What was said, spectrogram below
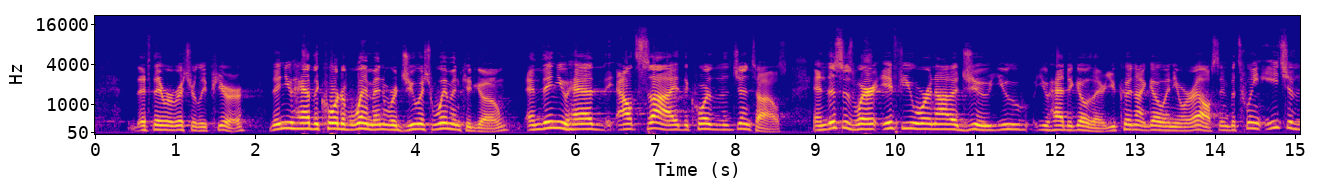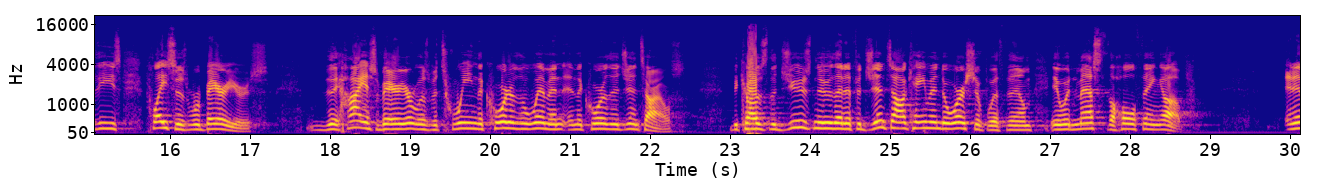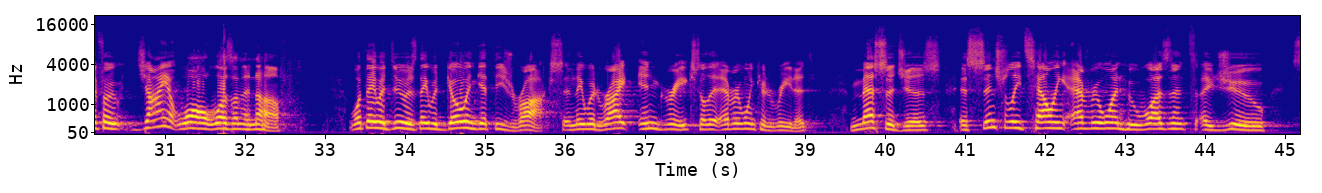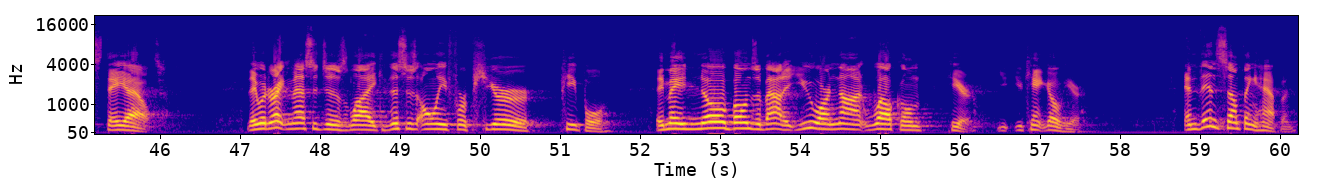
if they were ritually pure. Then you had the court of women, where Jewish women could go. And then you had outside the court of the Gentiles. And this is where, if you were not a Jew, you, you had to go there. You could not go anywhere else. And between each of these places were barriers. The highest barrier was between the court of the women and the court of the Gentiles. Because the Jews knew that if a Gentile came in to worship with them, it would mess the whole thing up. And if a giant wall wasn't enough, what they would do is they would go and get these rocks and they would write in Greek so that everyone could read it messages essentially telling everyone who wasn't a Jew, stay out. They would write messages like, this is only for pure people. They made no bones about it. You are not welcome here. You, you can't go here. And then something happened.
